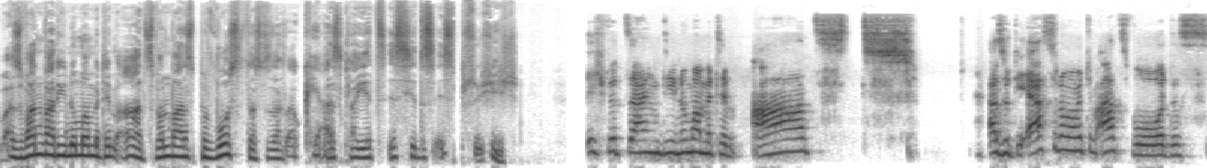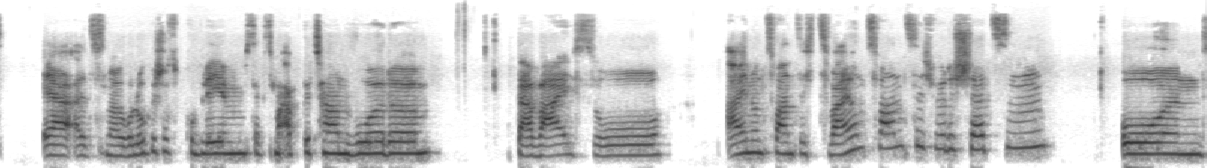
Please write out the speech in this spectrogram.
Also wann war die Nummer mit dem Arzt? Wann war das bewusst, dass du sagst, okay, alles klar, jetzt ist hier, das ist psychisch? Ich würde sagen, die Nummer mit dem Arzt, also die erste Nummer mit dem Arzt, wo das eher als neurologisches Problem, sag's mal, abgetan wurde, da war ich so 21, 22 würde ich schätzen. Und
